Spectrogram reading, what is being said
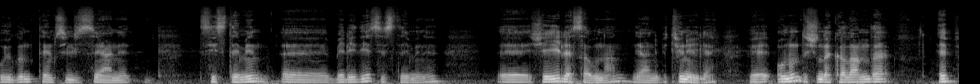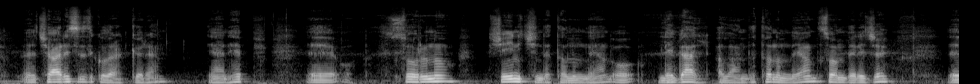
uygun temsilcisi yani sistemin e, belediye sistemini e, şeyiyle savunan yani bütünüyle ve onun dışında kalan da hep e, çaresizlik olarak gören yani hep e, sorunu şeyin içinde tanımlayan o legal alanda tanımlayan son derece e,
